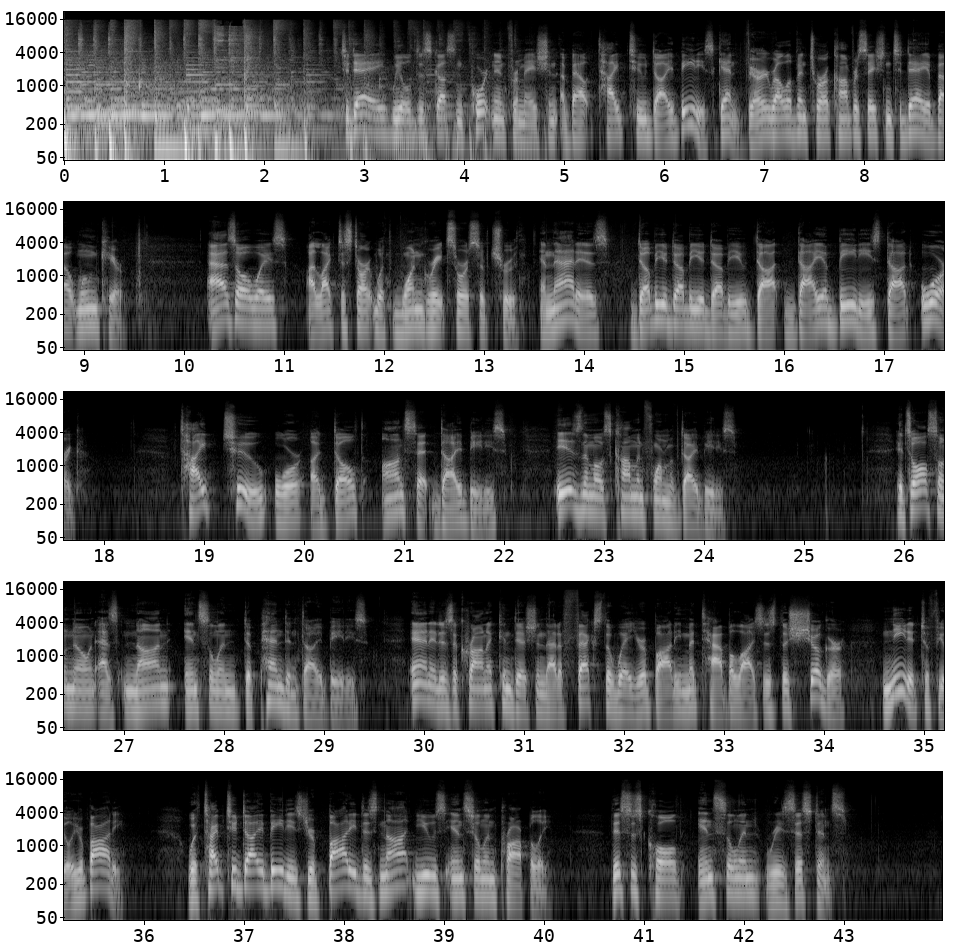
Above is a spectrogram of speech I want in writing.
Today, we will discuss important information about type 2 diabetes. Again, very relevant to our conversation today about wound care. As always, I like to start with one great source of truth, and that is www.diabetes.org. Type 2, or adult onset diabetes, is the most common form of diabetes. It's also known as non insulin dependent diabetes, and it is a chronic condition that affects the way your body metabolizes the sugar needed to fuel your body. With type 2 diabetes, your body does not use insulin properly. This is called insulin resistance.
